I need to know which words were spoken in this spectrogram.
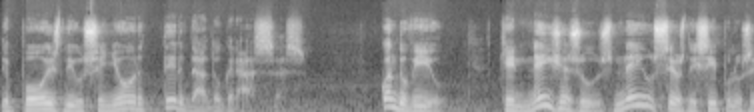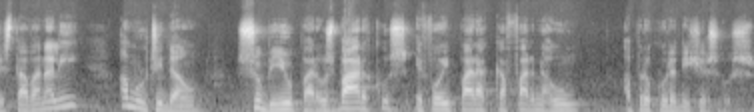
depois de o Senhor ter dado graças. Quando viu que nem Jesus nem os seus discípulos estavam ali, a multidão subiu para os barcos e foi para Cafarnaum à procura de Jesus.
